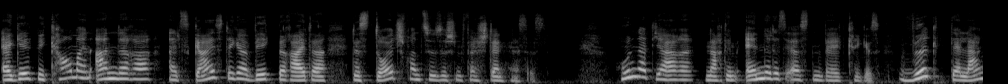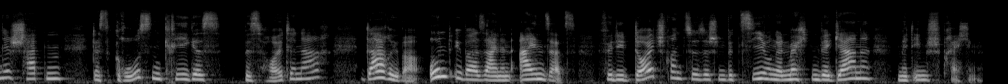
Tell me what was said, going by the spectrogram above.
Er gilt wie kaum ein anderer als geistiger Wegbereiter des deutsch-französischen Verständnisses. 100 Jahre nach dem Ende des Ersten Weltkrieges wirkt der lange Schatten des großen Krieges bis heute nach? Darüber und über seinen Einsatz für die deutsch-französischen Beziehungen möchten wir gerne mit ihm sprechen.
